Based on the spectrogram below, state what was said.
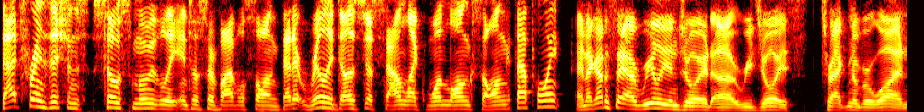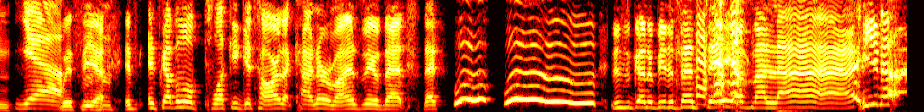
That transitions so smoothly into a survival song that it really does just sound like one long song at that point. And I gotta say, I really enjoyed uh, "Rejoice" track number one. Yeah. with the uh, mhm. it's it's got the little plucky guitar that kind of reminds me of that that woo woo. This is gonna be the best day of my life. You know.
